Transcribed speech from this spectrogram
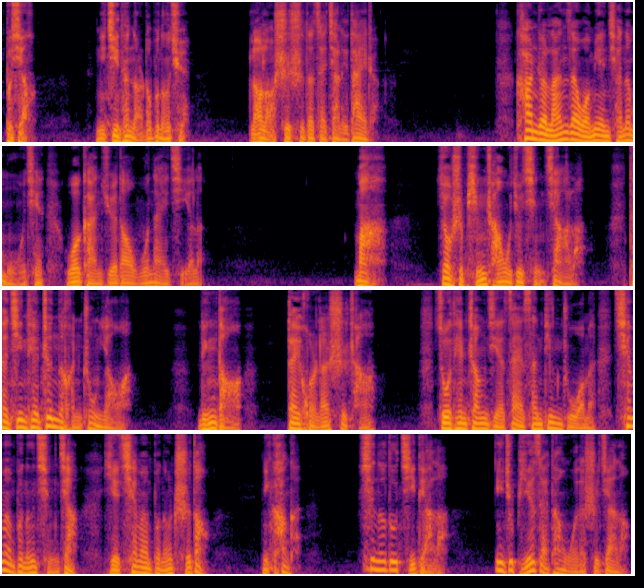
不行，你今天哪儿都不能去，老老实实的在家里待着。”看着拦在我面前的母亲，我感觉到无奈极了。妈，要是平常我就请假了，但今天真的很重要啊。领导，待会儿来视察。昨天张姐再三叮嘱我们，千万不能请假，也千万不能迟到。你看看，现在都几点了，你就别再耽误我的时间了。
